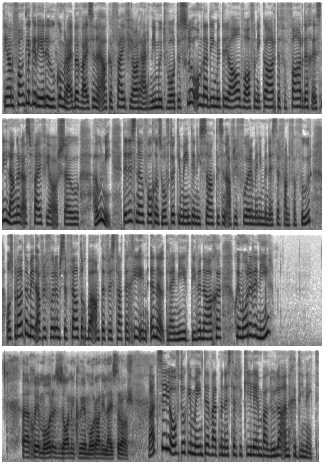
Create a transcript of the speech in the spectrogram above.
Die aanvanklike rede hoekom rybewyse nou elke 5 jaar hernu moet word, is glo omdat die materiaal waarvan die kaarte vervaardig is nie langer as 5 jaar sou hou nie. Dit is nou volgens hofdokumente in die saak tussen Afriforum en die minister van vervoer. Ons praat nou met Afriforum se veldtogbeampte vir strategie en inhoud, Reinier Dievenage. Goeiemôre Reinier. Uh, goeiemôre Susan en goeiemôre aan die luisteraars. Wat sê die hofdokumente wat minister Fikile Mbalula aangedien het?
